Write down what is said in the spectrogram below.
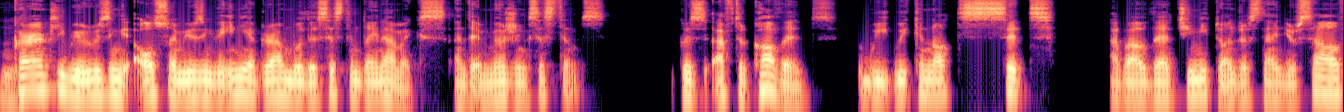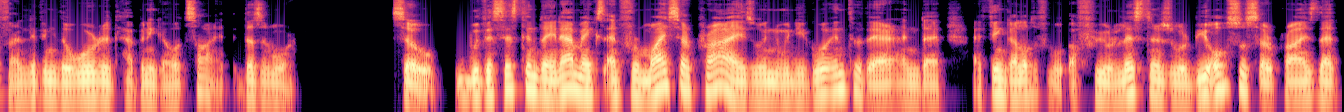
mm-hmm. currently we're using also i'm using the enneagram with the system dynamics and the emerging systems because after covid we we cannot sit about that you need to understand yourself and living the world happening outside. It doesn't work. So with the system dynamics, and for my surprise, when, when you go into there, and uh, I think a lot of, of your listeners will be also surprised that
